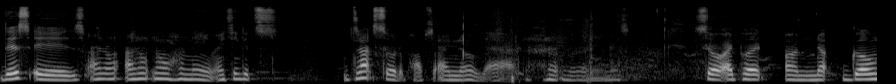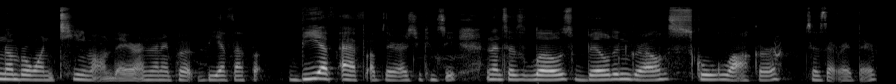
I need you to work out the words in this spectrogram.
this is I don't I don't know her name. I think it's it's not Soda Pops. I know that. I don't know what her name is. So I put um, no, Go Number One Team on there, and then I put BFF BFF up there, as you can see, and then it says Lowe's Build and Grow School Locker. It says that right there.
